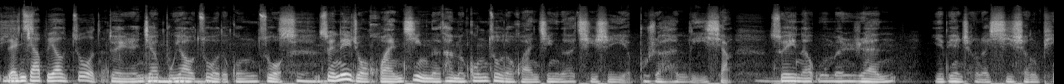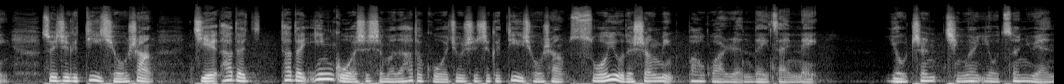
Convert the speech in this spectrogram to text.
人家不要做的，对，人家不要做的工作。是，所以那种环境呢，他们工作的环境呢，其实也不是很理想。所以呢，我们人也变成了牺牲品。所以这个地球上结它的它的因果是什么呢？它的果就是这个地球上所有的生命，包括人类在内，有真，请问有尊严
